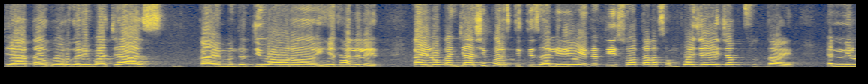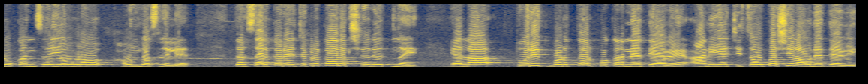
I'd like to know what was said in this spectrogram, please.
जे आता गोरगरिबाच्या आज काय म्हणतात जीवावर हे झालेले आहेत काही लोकांची अशी परिस्थिती झाली आहे तर ती स्वतःला संपवायच्या याच्यात सुद्धा आहे. यांनी लोकांचं एवढं खाऊन बसलेले आहेत. तर सरकार याच्याकडे का लक्ष देत नाही? याला त्वरित बडतर्फ करण्यात यावे आणि याची चौकशी लावण्यात यावी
